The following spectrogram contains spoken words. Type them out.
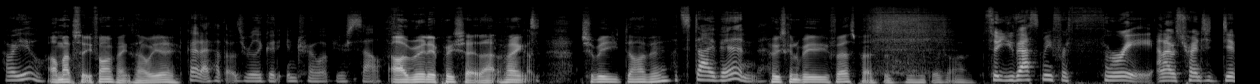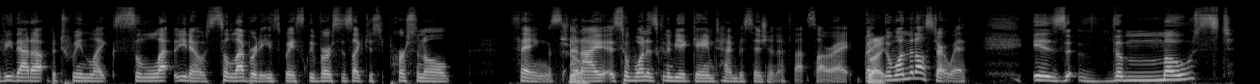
How are you? I'm absolutely fine, thanks. How are you? Good. I thought that was a really good intro of yourself. I really appreciate that. Oh thanks. Should we dive in? Let's dive in. Who's going to be your first person? in the desert island? So you've asked me for three, and I was trying to divvy that up between like cele- you know, celebrities basically versus like just personal things. Sure. And I so one is going to be a game time decision if that's all right. But Great. the one that I'll start with is the most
